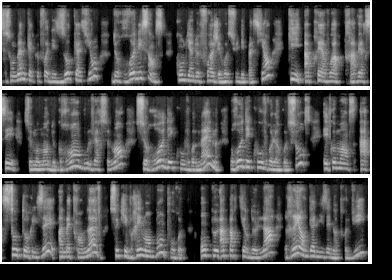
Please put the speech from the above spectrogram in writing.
Ce sont même quelquefois des occasions de renaissance. Combien de fois j'ai reçu des patients qui, après avoir traversé ce moment de grand bouleversement, se redécouvrent eux-mêmes, redécouvrent leurs ressources et commencent à s'autoriser à mettre en œuvre ce qui est vraiment bon pour eux on peut à partir de là réorganiser notre vie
